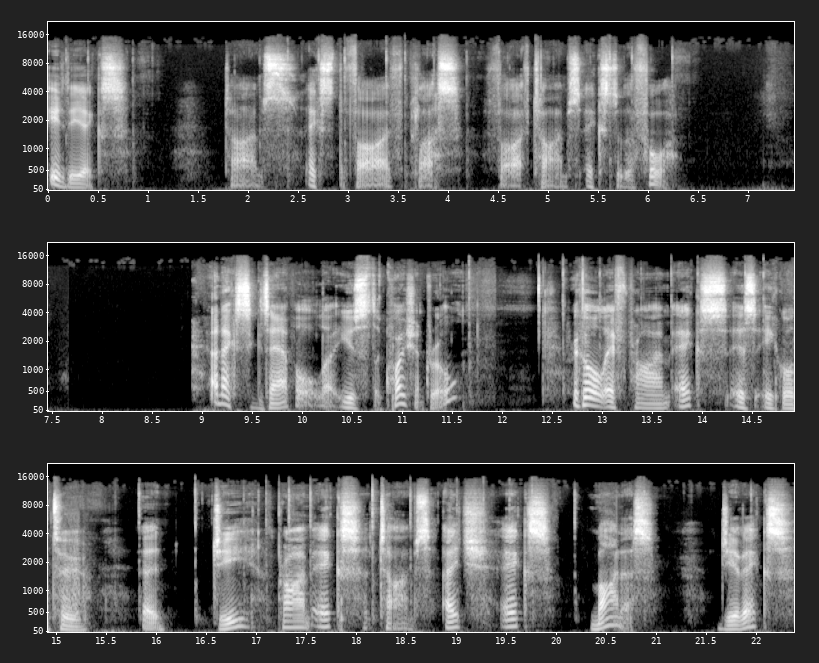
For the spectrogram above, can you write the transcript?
e to the x times x to the 5 plus 5 times x to the 4. Our next example uh, uses the quotient rule. Recall f prime x is equal to uh, g prime x times hx minus g of x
